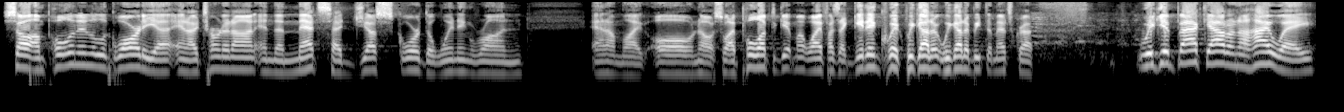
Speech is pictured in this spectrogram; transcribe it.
so I'm pulling into LaGuardia, and I turn it on, and the Mets had just scored the winning run. And I'm like, oh no! So I pull up to get my wife. I was like, get in quick. We got to, we got to beat the Mets crowd. we get back out on the highway,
